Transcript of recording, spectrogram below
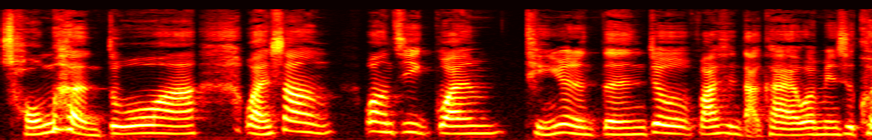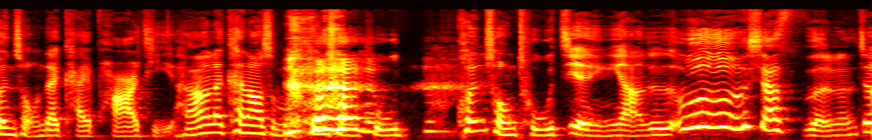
虫很多啊，晚上。忘记关庭院的灯，就发现打开外面是昆虫在开 party，好像在看到什么昆虫图 昆虫图鉴一样，就是呜吓死人了。就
